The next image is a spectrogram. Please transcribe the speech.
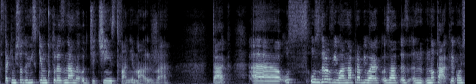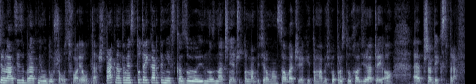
z takim środowiskiem, które znamy od dzieciństwa niemalże. Tak? E, uz, uzdrowiła, naprawiła, no tak, jakąś relację z bratnią duszą swoją też, tak? Natomiast tutaj karty nie wskazują jednoznacznie, czy to ma być romansowe, czy jakie to ma być. Po prostu chodzi raczej o e, przebieg spraw.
